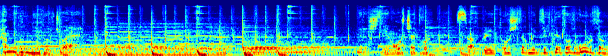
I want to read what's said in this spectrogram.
ханган нийлүүлж байна. Мэргэжлийн ур чадвар салбарын туршлага мэдлэгтэй тулгуурлан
